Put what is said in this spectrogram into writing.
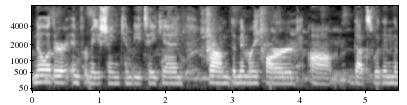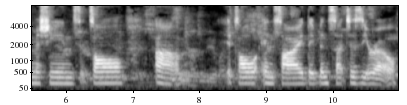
no other information can be taken from the memory card um, that's within the machines. It's all um, it's all inside. They've been set to zero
